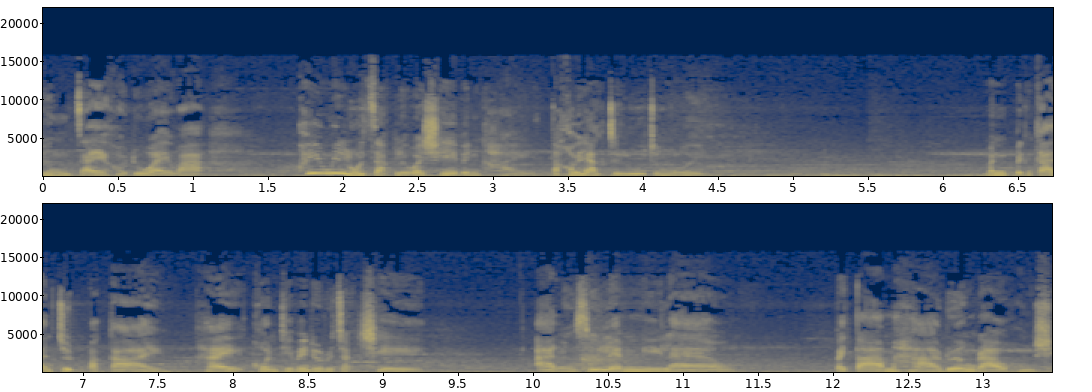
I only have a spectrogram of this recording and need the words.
ถึงใจเขาด้วยว่า เขายังไม่รู้จักเลยว่าเชเป็นใคร แต่เขาอยากจะรู้จังเลย มันเป็นการจุดประกาย ให้คนที่ไม่ได้รู้จักเช อ่านหนังสือเล่มนี้แล้ว ไปตามหาเรื่องราวของเช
